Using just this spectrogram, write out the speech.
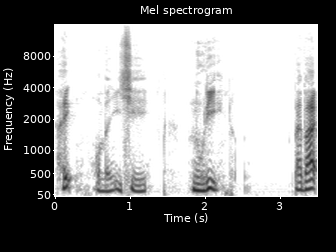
嘿，我们一起。努力，拜拜。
